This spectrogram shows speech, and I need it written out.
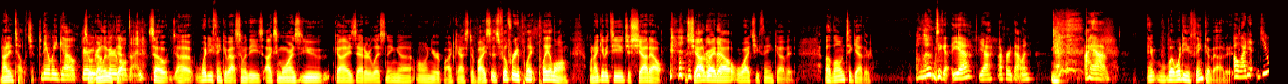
not intelligent. There we go. Very, so we're going to leave very it well done. So, uh, what do you think about some of these oxymorons? You guys that are listening uh, on your podcast devices, feel free to play play along. When I give it to you, just shout out, shout right out what you think of it. Alone together. Alone together. Yeah, yeah. I've heard that one. I have. And, but what do you think about it? Oh, I did. You.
